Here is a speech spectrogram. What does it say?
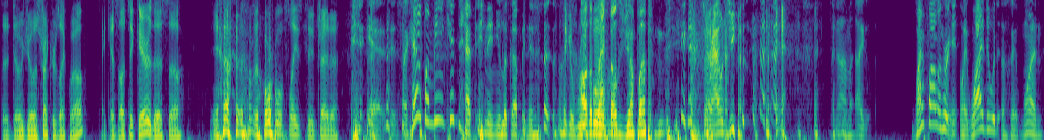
the dojo instructor was like, "Well, I guess I'll take care of this." So. Yeah, horrible place to try to yeah, it's like help! I'm being kidnapped, and then you look up and it's like a all the black belts jump up and surround you. It's like, oh, like, why follow her? in- Like, why do it? Okay, one,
